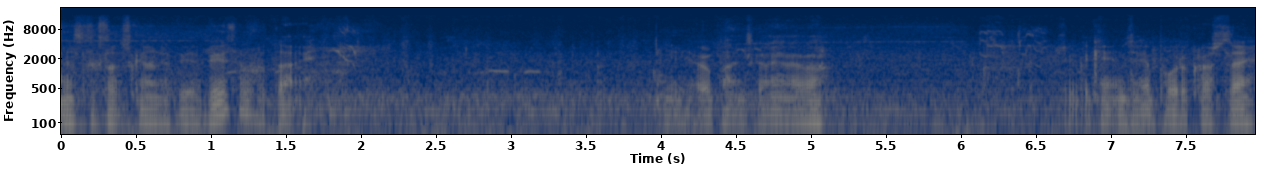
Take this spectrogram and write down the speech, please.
This looks like it's going to be a beautiful day. The aeroplane's going over. See the Cairns airport across there.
